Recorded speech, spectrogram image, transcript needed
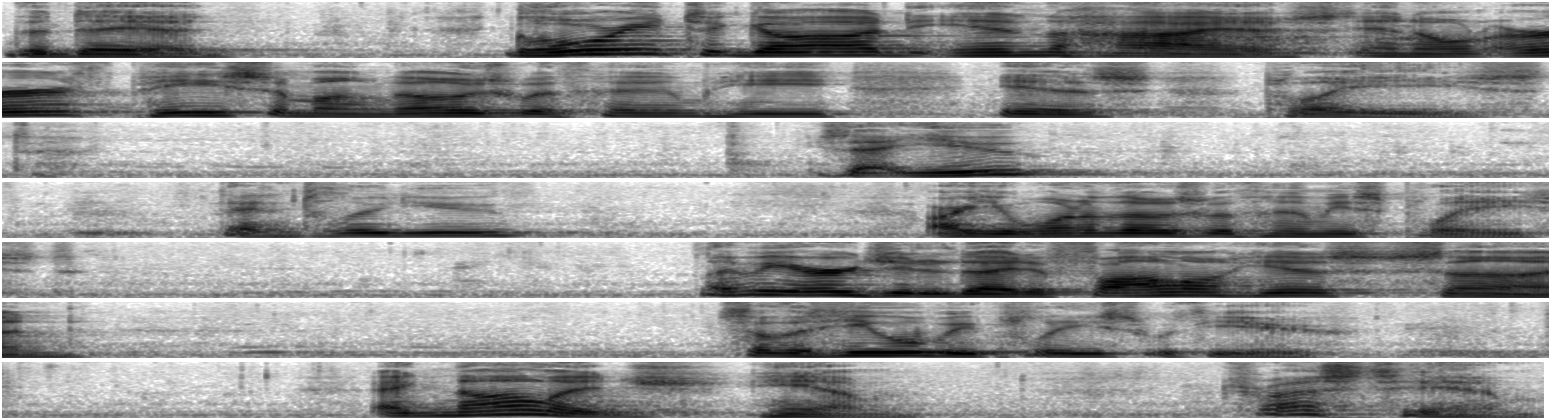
the dead. Glory to God in the highest, and on earth peace among those with whom he is pleased. Is that you? That include you? Are you one of those with whom he's pleased? Let me urge you today to follow his son so that he will be pleased with you. Acknowledge him. Trust him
